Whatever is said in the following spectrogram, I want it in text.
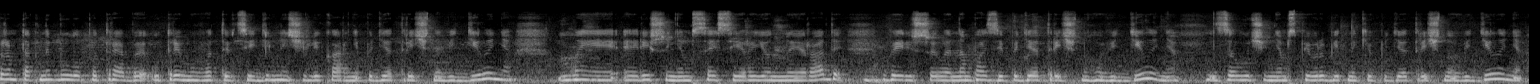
скажімо так, не було потреби утримувати в цій дільничій лікарні педіатричне відділення. Ми е, рішенням сесії районної ради вирішили на базі педіатричного відділення з залученням співробітників педіатричного відділення,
